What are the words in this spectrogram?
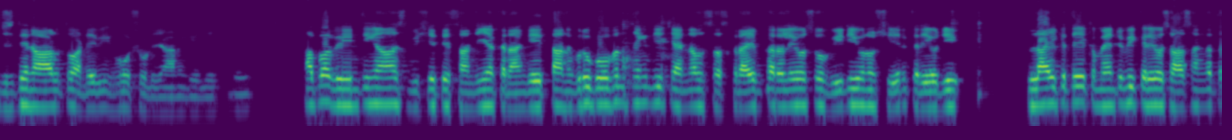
ਜਿਸ ਦੇ ਨਾਲ ਤੁਹਾਡੇ ਵੀ ਹੋਸ਼ ਉੱਡ ਜਾਣਗੇ ਦੇਖਦੇ। ਆਪਾਂ ਬੇਨਤੀਆਂ ਇਸ ਵਿਸ਼ੇ ਤੇ ਸਾਂਝੀਆਂ ਕਰਾਂਗੇ। ਧੰਨ ਗੁਰੂ ਗੋਬਿੰਦ ਸਿੰਘ ਜੀ, ਚੈਨਲ ਸਬਸਕ੍ਰਾਈਬ ਕਰ ਲਿਓ, ਸੋ ਵੀਡੀਓ ਨੂੰ ਸ਼ੇਅਰ ਕਰਿਓ ਜੀ। ਲਾਈਕ ਤੇ ਕਮੈਂਟ ਵੀ ਕਰਿਓ ਸਾਧ ਸੰਗਤ।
